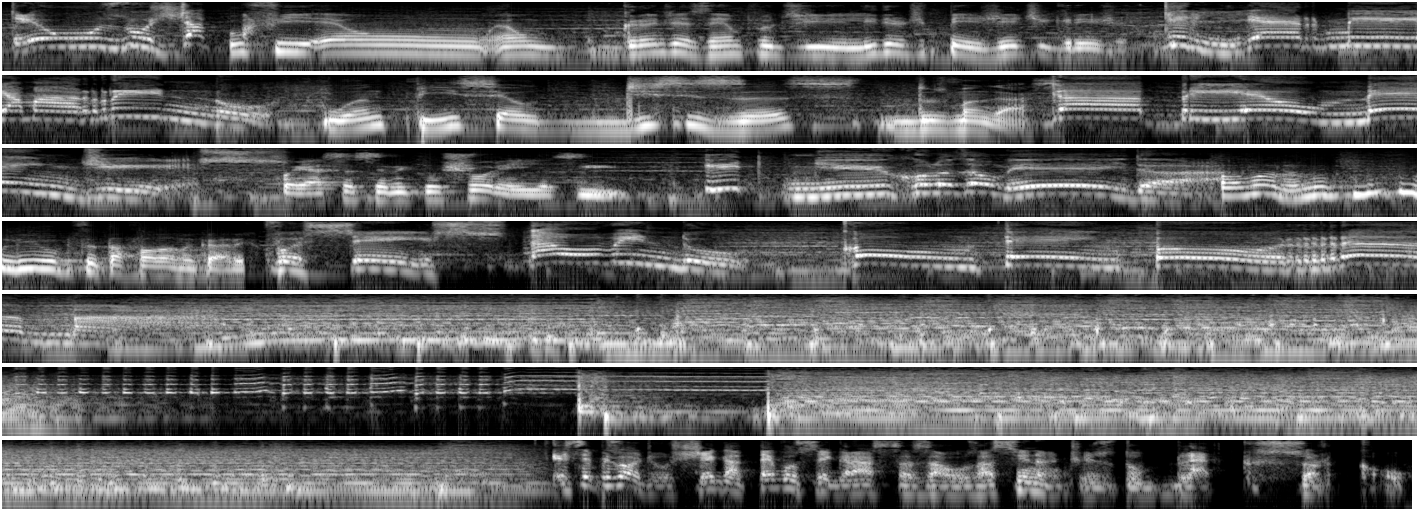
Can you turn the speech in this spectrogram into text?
o Japa. O Fi é um, é um grande exemplo de líder de PG de igreja. Guilherme Amarino, One Piece é o This Is Us dos mangás. Gabriel Mendes Foi essa cena que eu chorei, assim. e Nicolas Almeida. Fala, mano, eu não, não ligo o que você tá falando, cara. Você está ouvindo Contemporama. Episódio chega até você graças aos assinantes do Black Circle.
